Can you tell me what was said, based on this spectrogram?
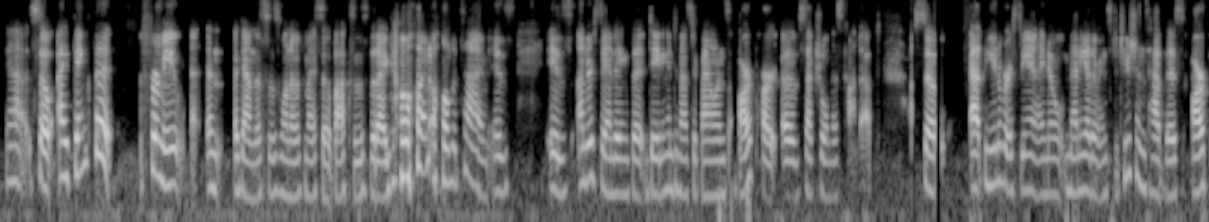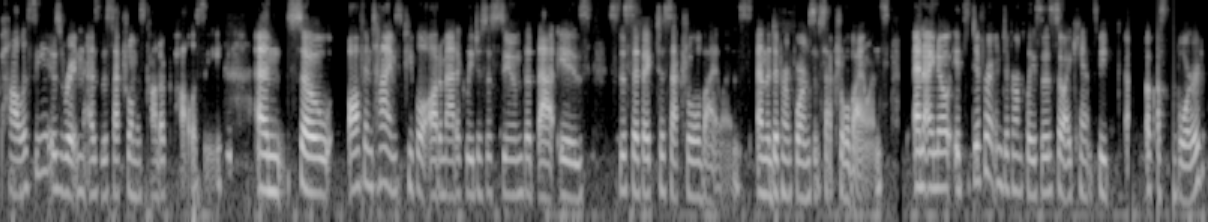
Yeah. So, I think that for me, and again, this is one of my soapboxes that I go on all the time, is is understanding that dating and domestic violence are part of sexual misconduct. So at the university, and I know many other institutions have this, our policy is written as the sexual misconduct policy. And so oftentimes people automatically just assume that that is specific to sexual violence and the different forms of sexual violence. And I know it's different in different places, so I can't speak across the board.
